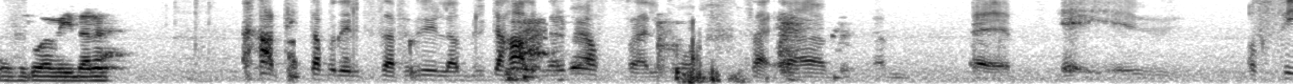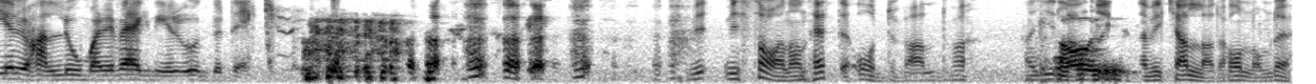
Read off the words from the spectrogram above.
Och så går jag vidare. Han tittar på det lite så här förbryllad, lite halvnervöst så här liksom. och Så här, eh, eh, eh, Och så ser du hur han lommar iväg ner under däck. Vi, vi sa han han hette Oddvald va? Han gillade Ja, inte det- riktigt när vi kallade honom det.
